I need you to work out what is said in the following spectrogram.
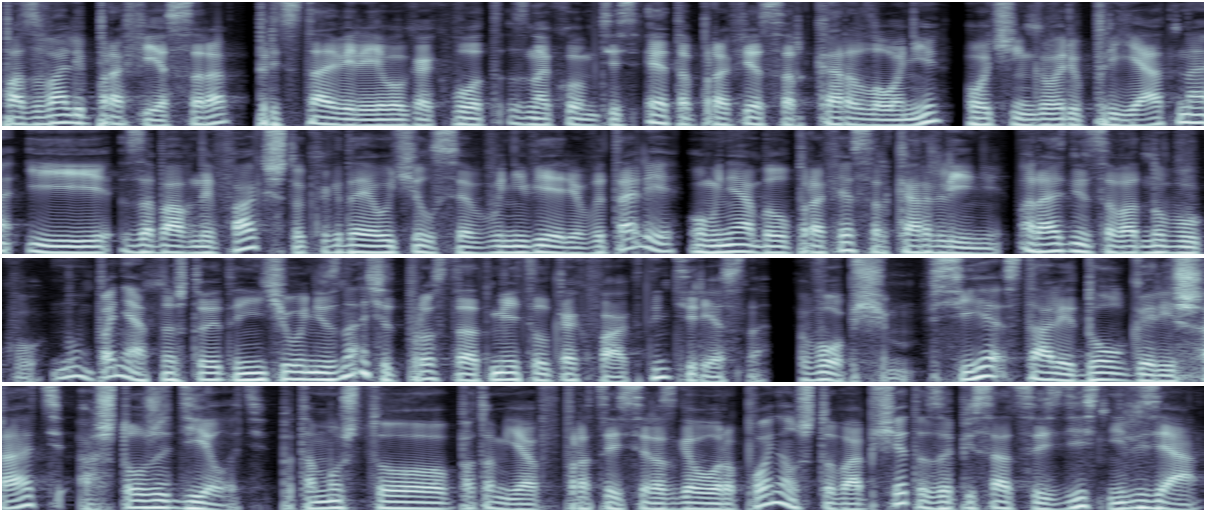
Позвали профессора, представили его как вот, знакомьтесь, это профессор Карлони. Очень, говорю, приятно. И забавный факт, что когда я учился в универе в Италии, у меня был профессор Карлини. Разница в одну букву. Ну, понятно, что это ничего не значит, просто отметил как факт. Интересно. В общем, все стали долго решать, а что же делать. Потому что потом я в процессе разговора понял, что вообще-то записаться здесь нельзя.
